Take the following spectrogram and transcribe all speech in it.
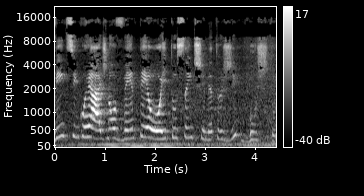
25,00, 98 centímetros de busto.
